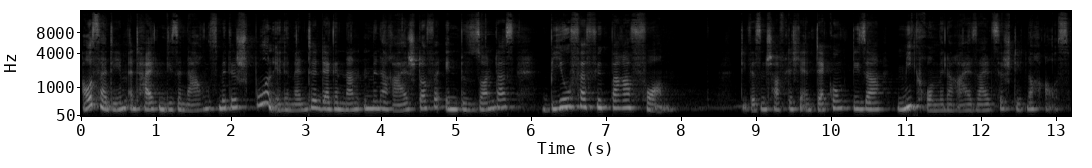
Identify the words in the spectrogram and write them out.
Außerdem enthalten diese Nahrungsmittel Spurenelemente der genannten Mineralstoffe in besonders bioverfügbarer Form. Die wissenschaftliche Entdeckung dieser Mikromineralsalze steht noch aus.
